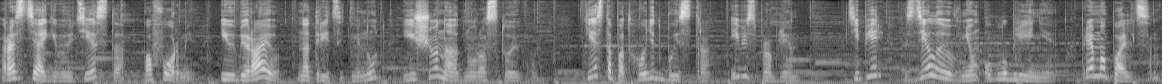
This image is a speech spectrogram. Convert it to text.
Растягиваю тесто по форме и убираю на 30 минут еще на одну расстойку. Тесто подходит быстро и без проблем. Теперь сделаю в нем углубление, прямо пальцем,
